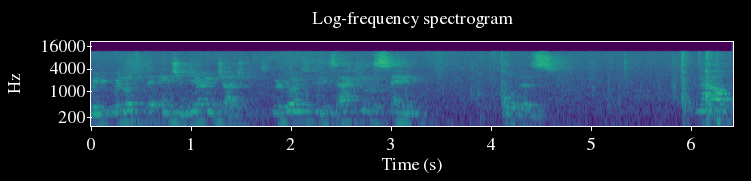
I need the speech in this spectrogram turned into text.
We, we looked at the engineering judgment. we're going to do exactly the same for this. Now,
